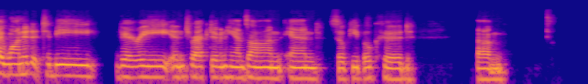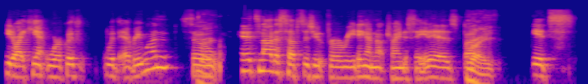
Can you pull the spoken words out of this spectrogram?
I wanted it to be very interactive and hands-on, and so people could, um, you know, I can't work with with everyone, so right. it's not a substitute for a reading. I'm not trying to say it is, but right. it's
